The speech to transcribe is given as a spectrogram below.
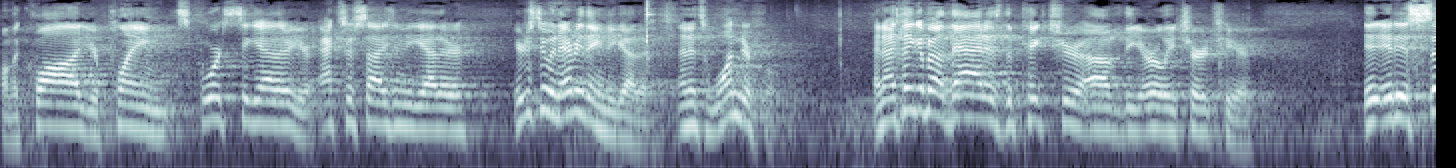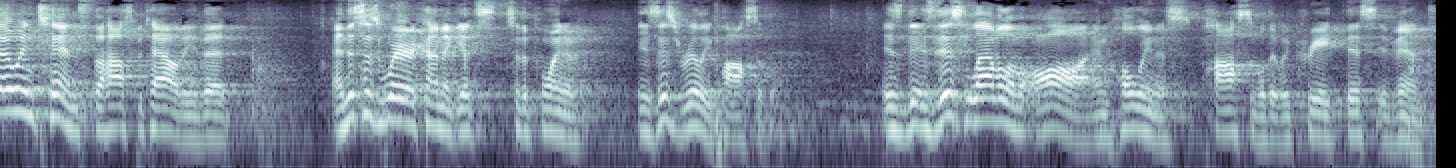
on the quad, you're playing sports together, you're exercising together, you're just doing everything together. And it's wonderful. And I think about that as the picture of the early church here. it, it is so intense, the hospitality, that, and this is where it kind of gets to the point of, is this really possible? Is, is this level of awe and holiness possible that would create this event?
